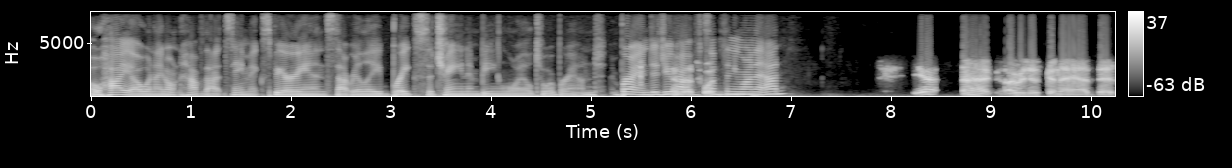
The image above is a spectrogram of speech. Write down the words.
Ohio and I don't have that same experience that really breaks the chain and being loyal to a brand. Brian, did you yeah, have something you want to add? Yeah, I was just going to add that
